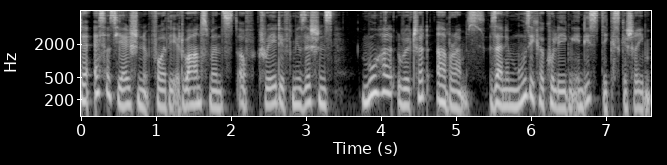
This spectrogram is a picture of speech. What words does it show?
der Association for the Advancement of Creative Musicians, Muhal Richard Abrams, seinem Musikerkollegen in die Sticks geschrieben.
